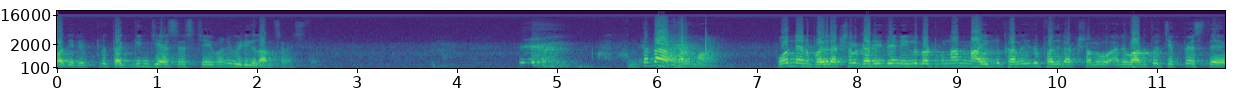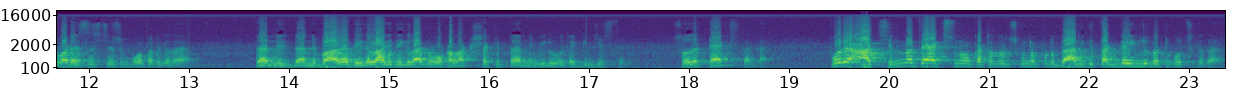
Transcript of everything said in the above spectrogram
పది రెట్లు తగ్గించి ఎస్ఎస్ చేయమని వీడికి లంచం ఇస్తాడు. అంతటా అధర్మం పోను నేను పది లక్షలు ఖరీదైన ఇల్లు కట్టుకున్నాను నా ఇల్లు ఖరీదు పది లక్షలు అని వాడితో చెప్పేస్తే వాడు ఎస్ఎస్ చేసుకుపోతాడు కదా. దాన్ని దాన్ని బాగా దిగలాగి దిగలాగి ఒక లక్షకి దాన్ని విలువ తగ్గించేస్తాడు. సో దట్ ట్యాక్స్ తగ్గాలి. పోనీ ఆ చిన్న ట్యాక్స్ను కట్టదలుచుకున్నప్పుడు దానికి తగ్గ ఇల్లు కట్టుకోవచ్చు కదా.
